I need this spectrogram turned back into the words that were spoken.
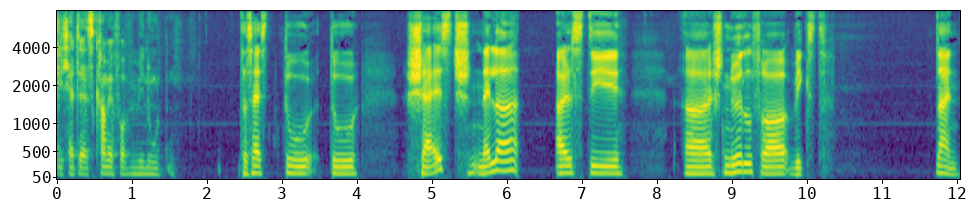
Ich hätte, es kam mir vor wie Minuten. Das heißt, du, du scheißt schneller als die äh, Schnürdelfrau wichst. Nein.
